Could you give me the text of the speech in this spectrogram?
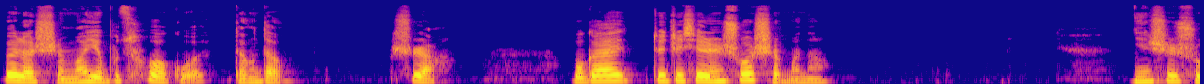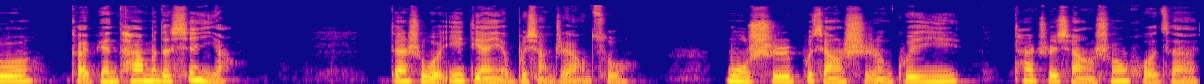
为了什么也不错过等等。是啊，我该对这些人说什么呢？您是说改变他们的信仰？但是我一点也不想这样做。牧师不想使人皈依。他只想生活在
